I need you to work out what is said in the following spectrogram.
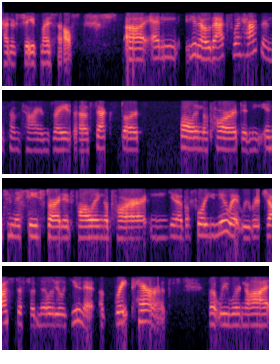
kind of save myself. Uh and you know, that's what happens sometimes, right? The sex starts falling apart and the intimacy started falling apart. And you know before you knew it we were just a familial unit of great parents but we were not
